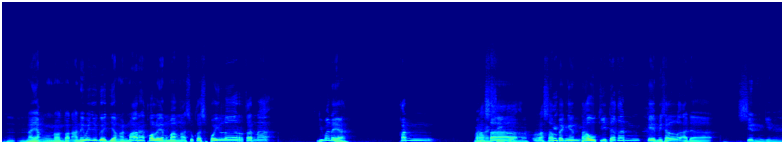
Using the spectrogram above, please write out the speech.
Mm-mm. Nah yang nonton anime juga jangan marah kalau yang manga suka spoiler karena gimana ya? Kan Makasih rasa rasa pengen tahu kita kan kayak misal ada scene gini.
